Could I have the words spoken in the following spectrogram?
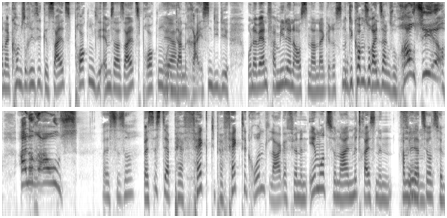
Und dann kommen so riesige Salzbrocken, die Emser Salzbrocken Ja. und dann reißen die die und da werden Familien auseinandergerissen. Und die kommen so rein und sagen so, raus hier, alle raus. Weißt du so? Es ist der perfekt, die perfekte Grundlage für einen emotionalen, mitreißenden Film. Kombinationsfilm.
